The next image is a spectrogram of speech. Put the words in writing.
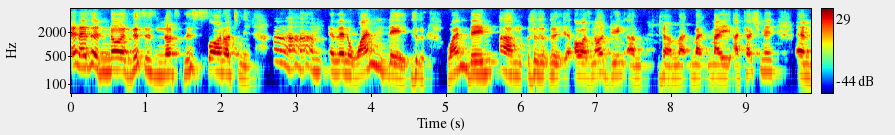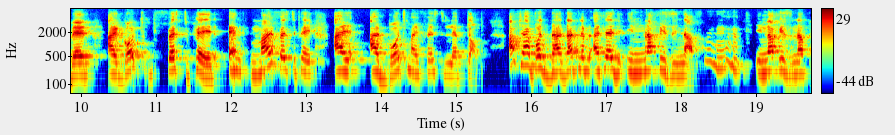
and I said, no, this is not, this is so not me. Um, and then one day, one day, um, I was now doing um, my, my, my attachment and then I got first paid and my first pay, I, I bought my first laptop after I bought that, that laptop, I said, enough is enough. enough is enough.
